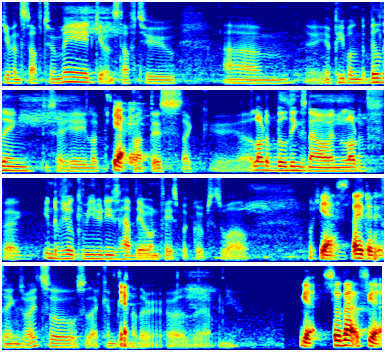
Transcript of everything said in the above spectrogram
given stuff to a maid, given stuff to um, you know, people in the building to say, hey, look, yeah. got this. Like uh, a lot of buildings now and a lot of uh, individual communities have their own Facebook groups as well. yes, they do. Things, right? So, so that can be yeah. another, uh, avenue. Yeah, so that's yeah,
